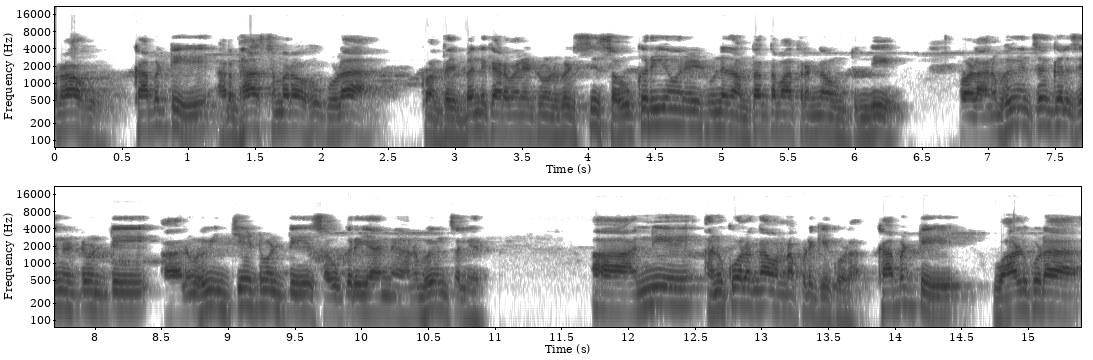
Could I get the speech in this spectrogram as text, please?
రాహు. కాబట్టి అర్ధాష్టమ రాహు కూడా కొంత ఇబ్బందికరమైనటువంటి పరిస్థితి సౌకర్యం అనేటువంటిది అంతంత మాత్రంగా ఉంటుంది. వాళ్ళు అనుభవించగలిసినటువంటి అనుభవించేటువంటి సౌకర్యాన్ని అనుభవించలేరు. అన్నీ అనుకూలంగా ఉన్నప్పటికీ కూడా. కాబట్టి వాళ్ళు కూడా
